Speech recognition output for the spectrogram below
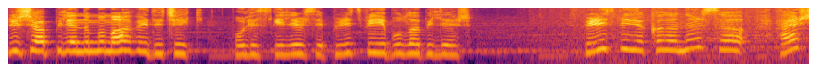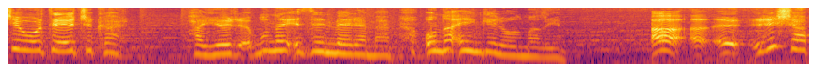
Rişap planımı mahvedecek. Polis gelirse Prithvi'yi bulabilir. Prithvi yakalanırsa her şey ortaya çıkar. Hayır, buna izin veremem. Ona engel olmalıyım. Aa, e, Rişap,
